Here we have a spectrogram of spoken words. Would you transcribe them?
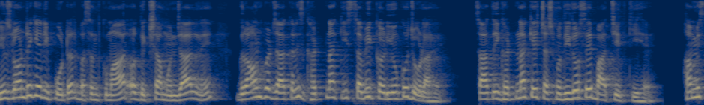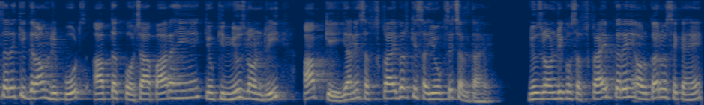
न्यूज़ लॉन्ड्री के रिपोर्टर बसंत कुमार और दीक्षा मुंजाल ने ग्राउंड पर जाकर इस घटना की सभी कड़ियों को जोड़ा है। साथ ही घटना के चश्मदीदों से बातचीत की है। हम इस तरह की ग्राउंड रिपोर्ट्स आप तक पहुँचा पा रहे हैं क्योंकि न्यूज़ लॉन्ड्री आपके, यानी सब्सक्राइबर के सहयोग से चलता है। न्यूज़ लॉन्ड्री को सब्सक्राइब करें और गर्व से कहें,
